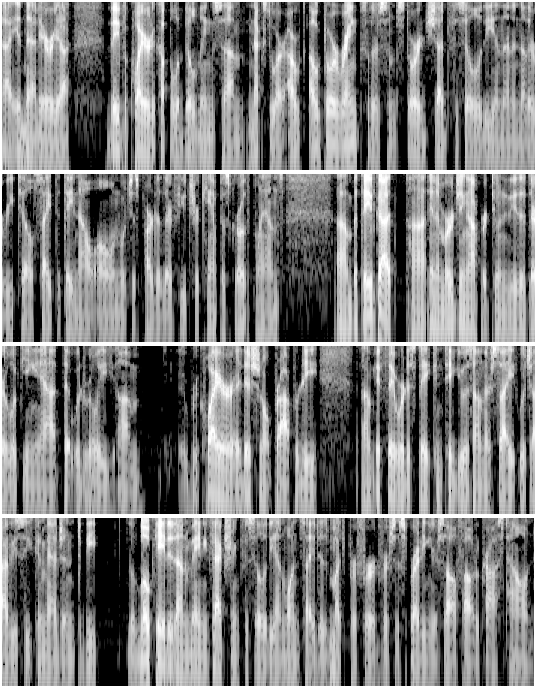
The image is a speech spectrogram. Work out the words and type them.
uh, in that area. They've acquired a couple of buildings um, next to our out- outdoor rink. So there's some storage shed facility and then another retail site that they now own, which is part of their future campus growth plans. Um, but they've got uh, an emerging opportunity that they're looking at that would really um, require additional property um, if they were to stay contiguous on their site, which obviously you can imagine to be located on a manufacturing facility on one site is much preferred versus spreading yourself out across town.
